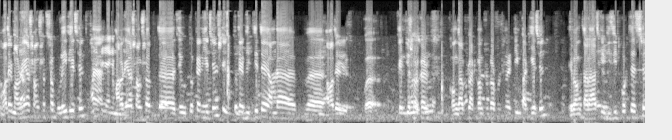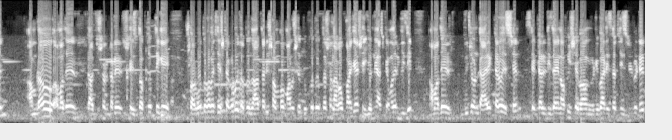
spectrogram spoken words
আমাদের মাননীয়- সংসদ সব বলেই দিয়েছেন। মাননীয় সংসদ আহ, যে উদ্যোগটা নিয়েছেন সেই উদ্যোগের ভিত্তিতে আমরা আমাদের কেন্দ্রীয় সরকার গঙ্গা ফ্লাড কন্ট্রোল কর্পোরেশনের টিম পাঠিয়েছেন এবং তারা আজকে ভিজিট করতে এসেছেন। আমরাও আমাদের রাজ্য সরকারের সেচ দপ্তর থেকে সর্বতভাবে চেষ্টা করব, যত তাড়াতাড়ি সম্ভব মানুষের দুঃখ দুর্দশা লাঘব করা যায়। সেই জন্য আজকে আমাদের ভিজিট আমাদের দুজন ডাইরেক্টরও এসছেন সেন্ট্রাল ডিজাইন অফিস এবং রিভার রিসার্চ ইনস্টিটিউটের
